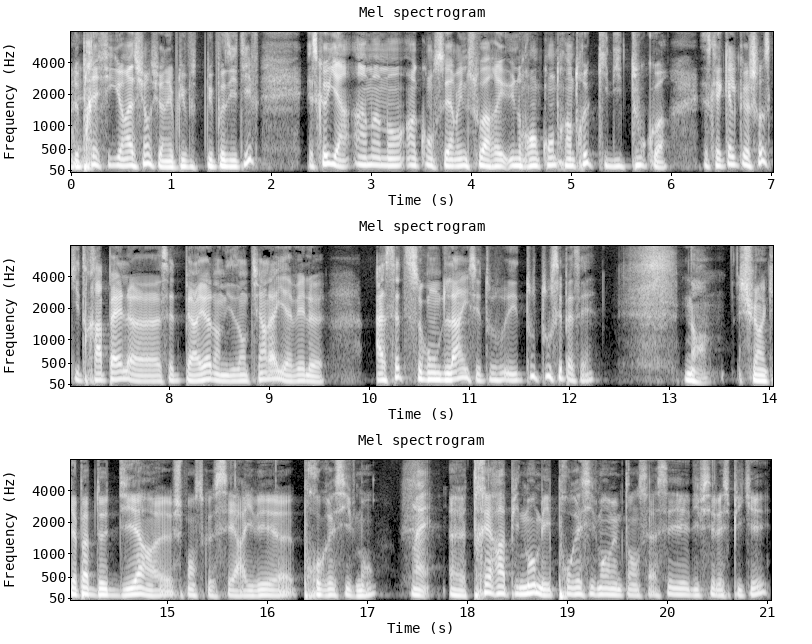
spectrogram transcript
de Ouais. préfiguration, si on est plus, plus positif, est-ce qu'il y a un moment, un concert, une soirée, une rencontre, un truc qui dit tout quoi? Est-ce qu'il y a quelque chose qui te rappelle euh, cette période en disant tiens là il y avait le à cette seconde là il s'est tout, et tout, tout s'est passé. Non, je suis incapable de te dire. euh, Je pense que c'est arrivé euh, progressivement. Ouais. Euh, très rapidement, mais progressivement en même temps. C'est assez difficile à expliquer.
